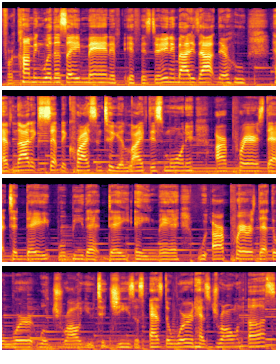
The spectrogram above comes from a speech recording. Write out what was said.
for coming with us. Amen. If if is there anybody's out there who has not accepted Christ into your life this morning, our prayer is that today will be that day. Amen. Our prayer is that the word will draw you to Jesus as the word has drawn us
